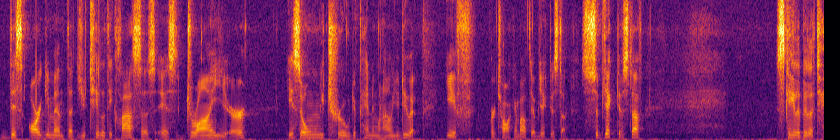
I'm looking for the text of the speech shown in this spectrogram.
this argument that utility classes is drier is only true depending on how you do it. If we're talking about the objective stuff, subjective stuff, scalability.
